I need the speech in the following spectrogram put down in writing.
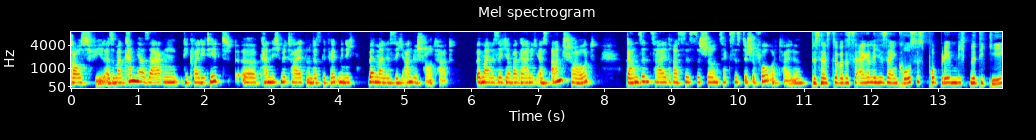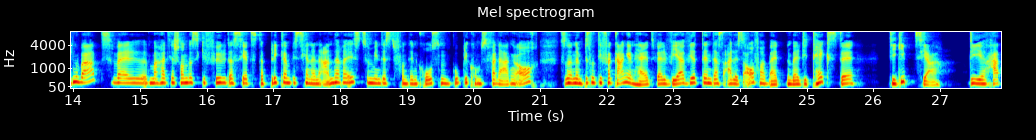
rausfiel. Also man kann ja sagen, die Qualität äh, kann nicht mithalten und das gefällt mir nicht, wenn man es sich angeschaut hat. Wenn man es sich aber gar nicht erst anschaut, dann sind es halt rassistische und sexistische Vorurteile. Das heißt aber, das eigentlich ist ein großes Problem, nicht nur die Gegenwart, weil man hat ja schon das Gefühl, dass jetzt der Blick ein bisschen ein anderer ist, zumindest von den großen Publikumsverlagen auch, sondern ein bisschen die Vergangenheit, weil wer wird denn das alles aufarbeiten? Weil die Texte, die gibt's ja die hat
